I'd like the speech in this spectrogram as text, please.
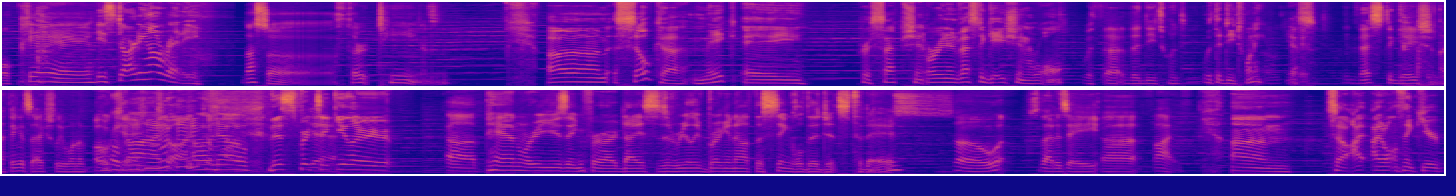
Okay, He's starting already. that's a thirteen. Um, Silka, make a perception or an investigation roll With uh, the D20. with the d20. Yes. Investigation. I think it's actually one of. Okay. God. Oh no. This particular uh, pan we're using for our dice is really bringing out the single digits today. So, so that is a uh, five. Um, so I, I don't think you're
